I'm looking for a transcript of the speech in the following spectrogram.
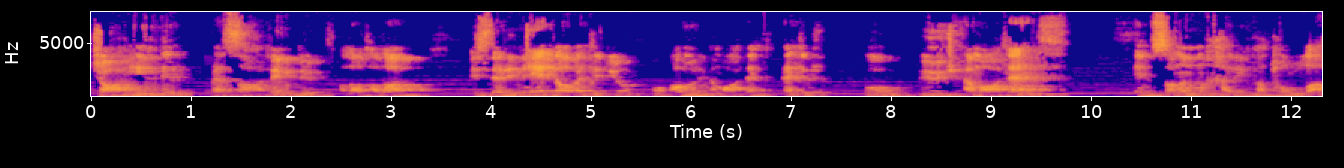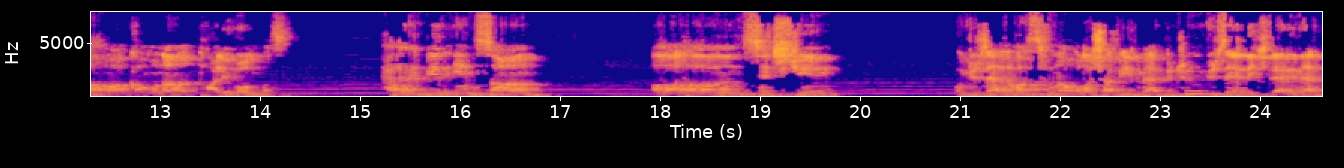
cahildir ve zalimdir. Allah Teala bizleri neye davet ediyor? O ağır emanet nedir? Bu büyük emanet insanın halifetullah makamına talip olması. Her bir insan Allah Teala'nın seçkin o güzel vasfına ulaşabilme, bütün güzelliklerine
